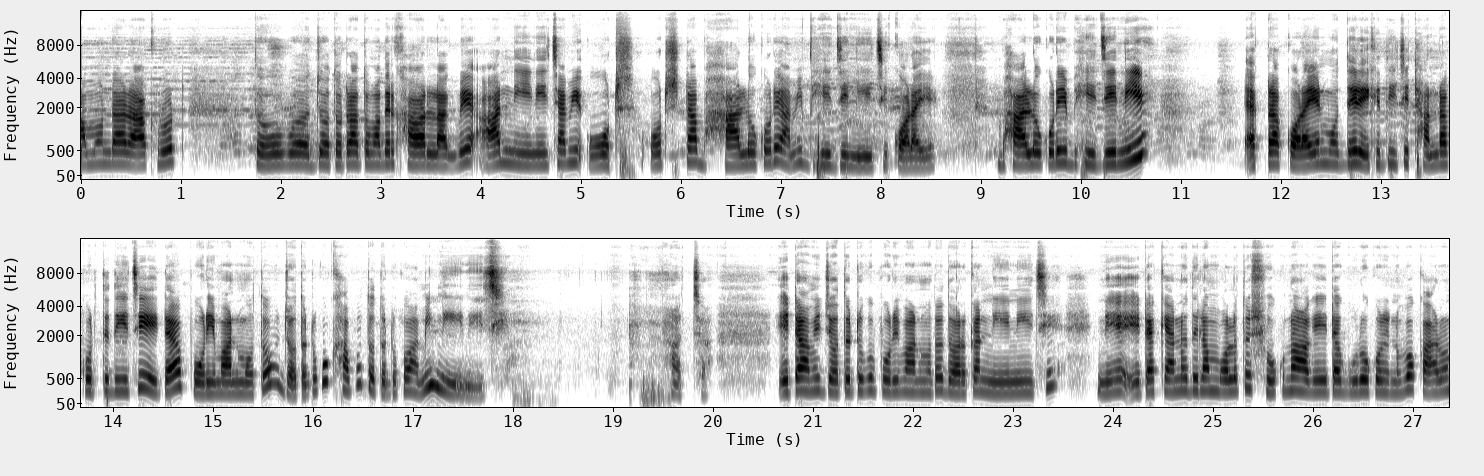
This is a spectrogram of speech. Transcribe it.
আমন্ড আর আখরোট তো যতটা তোমাদের খাওয়ার লাগবে। আর নিয়ে নিয়েছি আমি ওটস। ওটসটা ভালো করে আমি ভেজে নিয়েছি কড়াইয়ে। ভালো করে ভেজে নিয়ে একটা কড়াইয়ের মধ্যে রেখে দিয়েছি, ঠান্ডা করতে দিয়েছি। এটা পরিমাণ মতো যতটুকু খাব ততটুকু আমি নিয়ে নিয়েছি। আচ্ছা। এটা আমি যতটুকু পরিমাণ মতো দরকার নিয়ে নিয়েছি। নিয়ে এটা কেন দিলাম বলো তো? শুকনো আগে এটা গুঁড়ো করে নেব। কারণ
